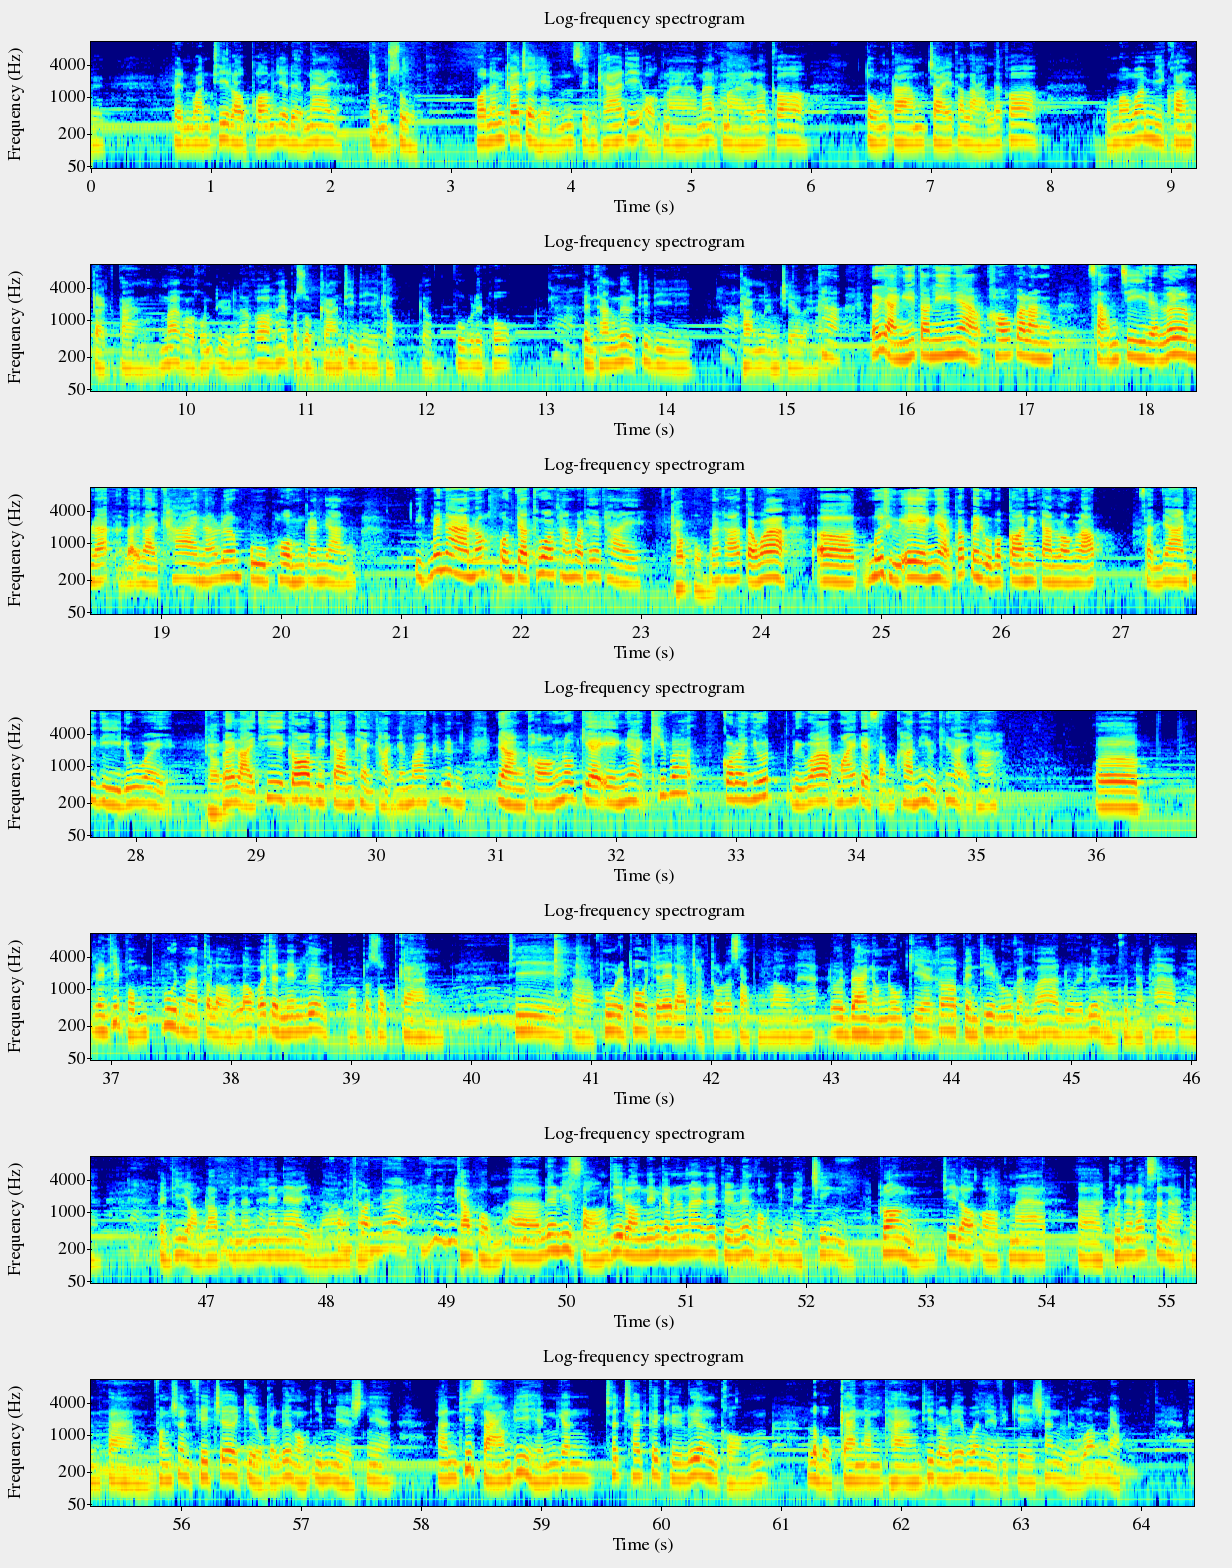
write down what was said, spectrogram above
เป็นวันที่เราพร้อมที่จะเดินหน้าอย่างเต็มสูบเพราะนั้นก็จะเห็นสินค้าที่ออกมามากมาย แล้วก็ตรงตามใจตลาดแล้วก็ ผมมองว่ามีความแตกต่างมากกว่าคนอื่น แล้วก็ให้ประสบการณ์ที่ดีกับกับผู้บริโภคค่ะเป็นทางเลือกที่ดีค่ะทางหนึ่งเชียวแหละฮะค่ะ แล้วอย่างนี้ตอนนี้เนี่ยเขากำลัง 3G เนี่ยเริ่มแล้วหลาย ๆ ค่ายนะเริ่มปูพรมกันอย่างอีกไม่นานเนาะคงจะทั่วทั้งประเทศไทยครับผมนะคะ แต่ว่าเอ่อมือถือเองเนี่ยก็เป็นอุปกรณ์ในการรองรับสัญญาณที่ดีด้วยครับหลาย ๆ ที่ก็มีการแข่งขันกันมากขึ้น อย่างของโนเกียเองเนี่ยคิดว่ากลยุทธ์หรือว่าไม้เด็ดสำคัญที่อยู่ที่ไหนคะเอ่ออย่างที่ผมพูดมาตลอดเราก็จะเน้นเรื่องของประสบการณ์ที่เอ่อผู้บริโภคจะได้รับจากโทรศัพท์ของเรานะฮะ โดยแบรนด์ของโนเกียก็เป็นที่รู้กันว่าโดยเรื่องของคุณภาพเนี่ยเป็นที่ยอมรับอันนั้นแน่ ๆ อยู่แล้วคงนะคทรับนด้วย ครับผมเอ่อเรื่องที่ 2 ที่เราเน้นกันมากๆก็คือเรื่องของ Imaging กล้องที่เราออกมาเอ่อคุณลักษณะต่างๆ ฟังก์ชันฟีเจอร์เกี่ยวกับเรื่องของ Image เนี่ยอันที่ 3 ที่เห็นกันชัด ๆ ก็คือเรื่องของระบบการนำทางที่เราเรียกว่า Navigation หรือว่า Map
